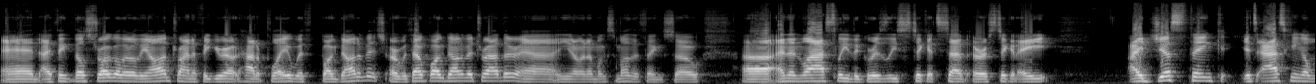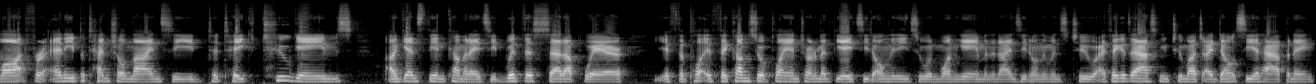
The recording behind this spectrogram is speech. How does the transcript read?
And I think they'll struggle early on trying to figure out how to play with Bogdanovic, or without Bogdanovic, rather, uh, you know, and among some other things. So, uh, and then lastly, the Grizzlies stick at seven, or stick at eight. I just think it's asking a lot for any potential nine seed to take two games against the incumbent eight seed with this setup where if the play, if it comes to a play-in tournament, the eight seed only needs to win one game and the nine seed only wins two. I think it's asking too much. I don't see it happening.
